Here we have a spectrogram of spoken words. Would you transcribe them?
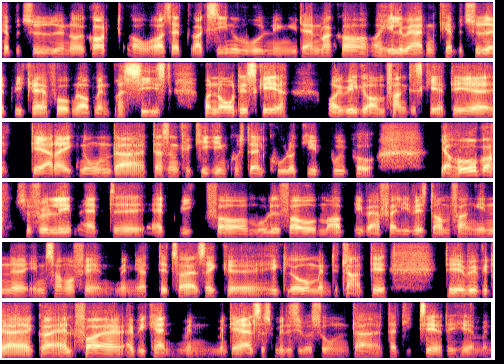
kan betyde noget godt, og også at vaccineudrulningen i Danmark og, og hele verden kan betyde, at vi kan få åbnet op, men præcist, hvornår det sker, og i hvilket omfang det sker, det, øh, det er der ikke nogen, der, der sådan kan kigge i en krystalkugle og give et bud på. Jeg håber selvfølgelig, at, øh, at vi får mulighed for at åbne op, i hvert fald i et vist omfang inden, øh, inden sommerferien. Men ja, det tør jeg altså ikke, øh, ikke love, men det er klart, det, det vil vi da gøre alt for, øh, at vi kan, men, men det er altså smittesituationen, der, der dikterer det her. Men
